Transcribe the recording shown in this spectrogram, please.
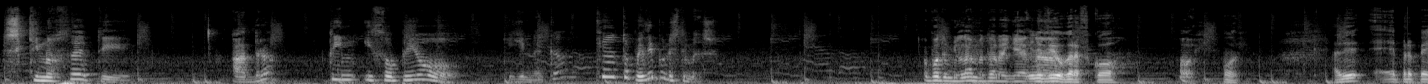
σκηνοθέτη άντρα την ηθοποιό γυναίκα και το παιδί που είναι στη μέση οπότε μιλάμε τώρα για Είναι ένα... βιογραφικό. όχι Όχι. Δηλαδή έπρεπε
